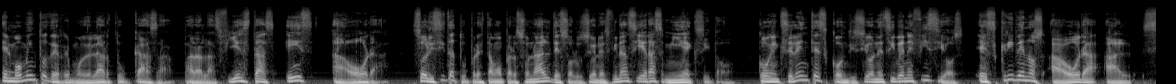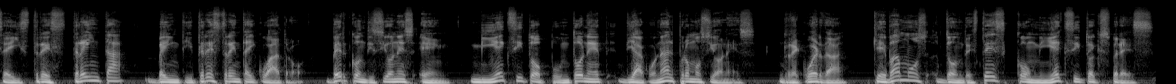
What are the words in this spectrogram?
El momento de remodelar tu casa para las fiestas es ahora. Solicita tu préstamo personal de soluciones financieras Mi Éxito. Con excelentes condiciones y beneficios, escríbenos ahora al 6330-2334 Ver condiciones en miexito.net diagonal promociones. Recuerda que vamos donde estés con mi éxito express.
